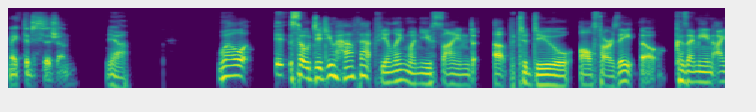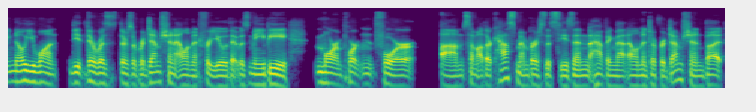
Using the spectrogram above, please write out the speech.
make the decision. Yeah. Well, it, so did you have that feeling when you signed up to do All Stars 8 though? Cuz I mean, I know you want there was there's a redemption element for you that was maybe more important for um some other cast members this season having that element of redemption, but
